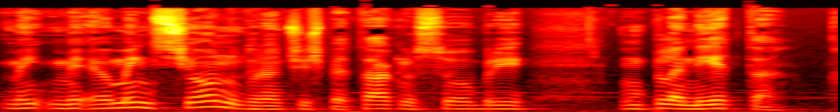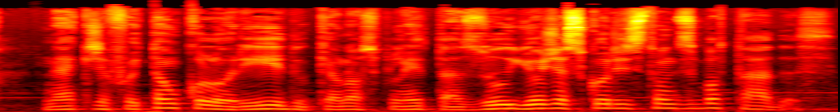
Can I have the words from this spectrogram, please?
men- men- eu menciono durante o espetáculo sobre um planeta, né, que já foi tão colorido, que é o nosso planeta azul, e hoje as cores estão desbotadas.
